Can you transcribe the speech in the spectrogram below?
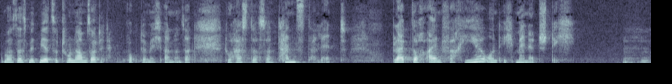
was das mit mir zu tun haben sollte, guckte er mich an und sagt, du hast doch so ein Tanztalent. Bleib doch einfach hier und ich manage dich. Mhm.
